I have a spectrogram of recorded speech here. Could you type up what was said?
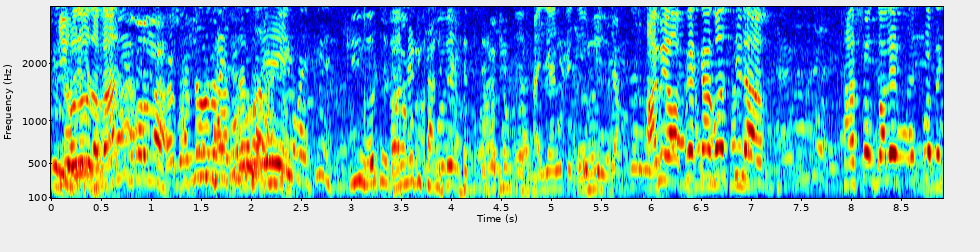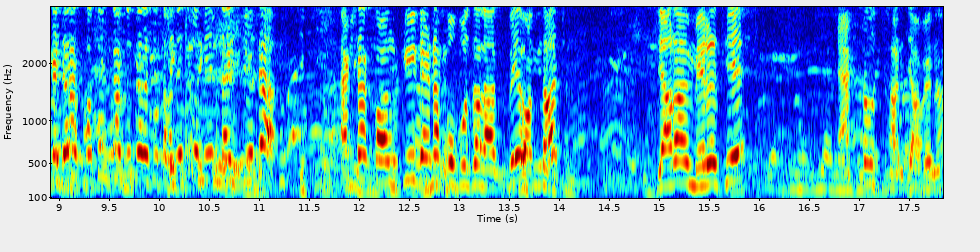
কি হলো দাদা? হয়ে গেছে। আমি অপেক্ষা করছিলাম। শাসক দলের পক্ষ থেকে যারা শাসন কার্য চালাচ্ছে, তাদের তো মেন দায়িত্ব এটা। একটা কংক্রিট একটা প্রপোজাল আসবে, অর্থাৎ যারা মেরেছে, একটাও ছাড় যাবে না।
